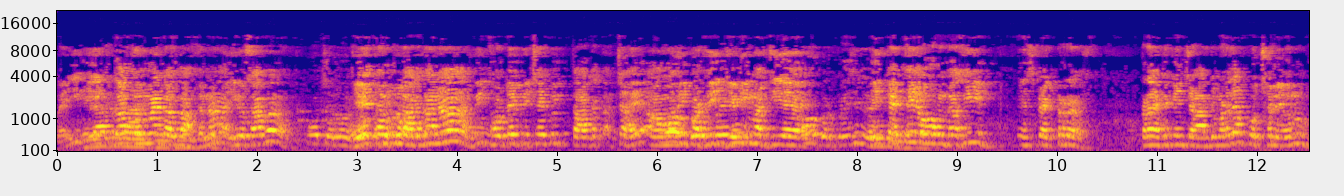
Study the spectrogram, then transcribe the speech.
ਬਈ ਇੱਕ ਤਾਂ ਤੁਹਾਨੂੰ ਮੈਂ ਗੱਲ ਦੱਸ ਦਿੰਦਾ ਈਓ ਸਾਹਿਬ। ਉਹ ਚਲੋ ਜੇ ਤੁਹਾਨੂੰ ਲੱਗਦਾ ਨਾ ਵੀ ਤੁਹਾਡੇ ਪਿੱਛੇ ਕੋਈ ਤਾਕਤ ਚਾਹੇ ਆਮ ਆਦਮੀ ਪਾਰਟੀ ਜਿਹੜੀ ਮਰਜ਼ੀ ਹੈ ਉਹ ਗੁਰਪ੍ਰੀਤ ਸਿੰਘ ਇੱਕ ਇੱਥੇ ਉਹ ਹੁੰਦਾ ਸੀ ਇੰਸਪੈਕਟਰ ਟ੍ਰੈਫਿਕ ਇੰਚਾਰਜ ਮੜ ਜਾ ਪੁੱਛ ਲਿਓ ਉਹਨੂੰ।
